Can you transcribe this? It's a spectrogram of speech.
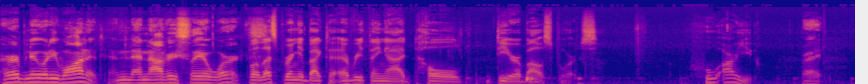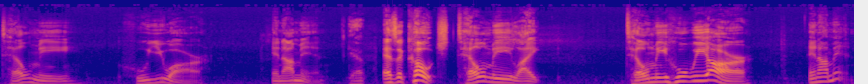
Herb knew what he wanted, and and obviously it worked. But let's bring it back to everything I hold dear about sports. Who are you? right. Tell me who you are, and I'm in. Yep. As a coach, tell me like, tell me who we are, and I'm in.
